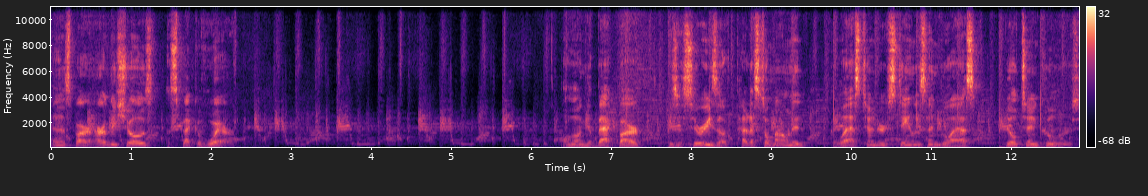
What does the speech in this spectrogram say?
and this bar hardly shows a speck of wear. Along the back bar is a series of pedestal mounted Glastender stainless and glass built-in coolers.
